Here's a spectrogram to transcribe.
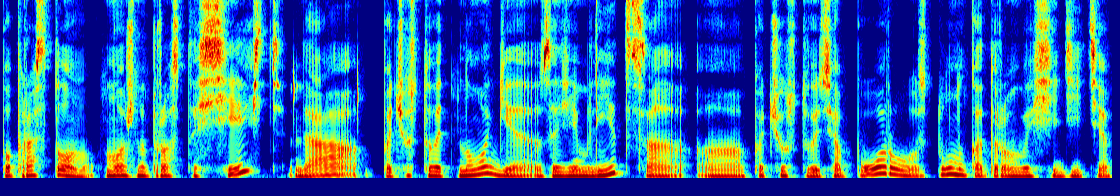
По-простому. Можно просто сесть, да, почувствовать ноги, заземлиться, а, почувствовать опору, стул, на котором вы сидите,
